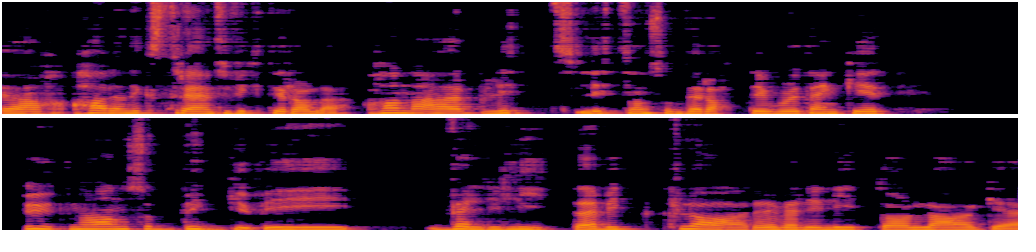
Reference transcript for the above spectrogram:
ja, har en ekstremt viktig rolle. Han er blitt litt sånn som Beratti, hvor du tenker uten han så bygger vi veldig lite. Vi klarer veldig lite å lage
